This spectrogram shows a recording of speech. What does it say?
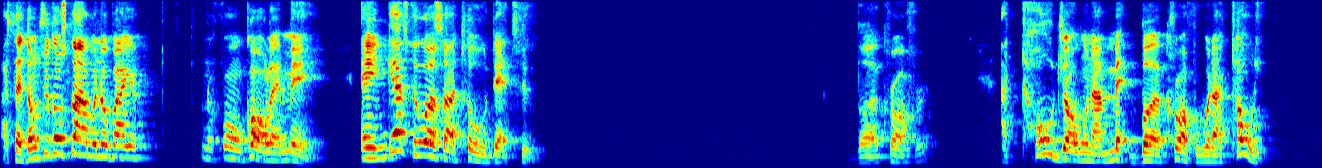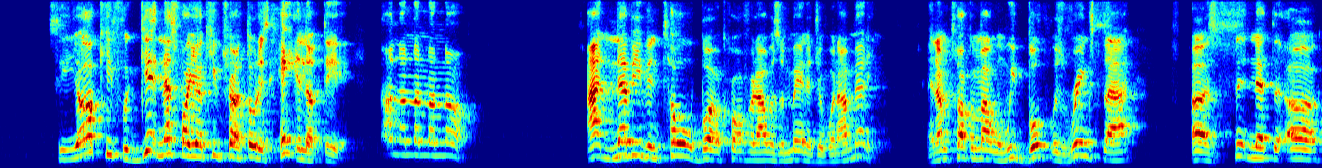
I said, don't you go slide with nobody on the phone, call that man. And guess who else I told that to? Bud Crawford. I told y'all when I met Bud Crawford what I told him. See, y'all keep forgetting. That's why y'all keep trying to throw this hating up there. No, no, no, no, no. I never even told Bud Crawford I was a manager when I met him. And I'm talking about when we both was ringside, uh, sitting at the uh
